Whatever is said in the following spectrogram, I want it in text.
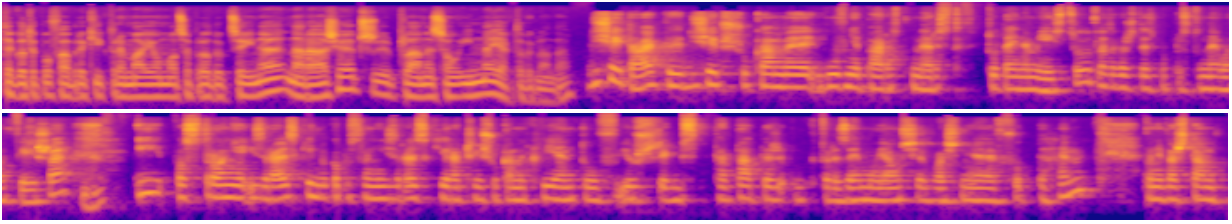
tego typu fabryki, które mają moce produkcyjne na razie? Czy plany są inne? Jak to wygląda? Dzisiaj tak. Dzisiaj szukamy głównie partnerstw tutaj na miejscu, dlatego że to jest po prostu najłatwiejsze. Mhm. I po stronie izraelskiej, tylko po stronie izraelskiej raczej szukamy klientów, już jakby startupy, które zajmują się właśnie foodtechem, ponieważ tam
